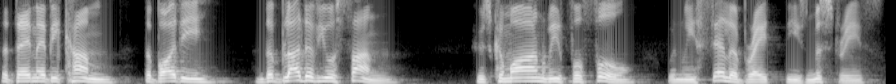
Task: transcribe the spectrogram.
that they may become the body and the blood of your Son, whose command we fulfill when we celebrate these mysteries.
